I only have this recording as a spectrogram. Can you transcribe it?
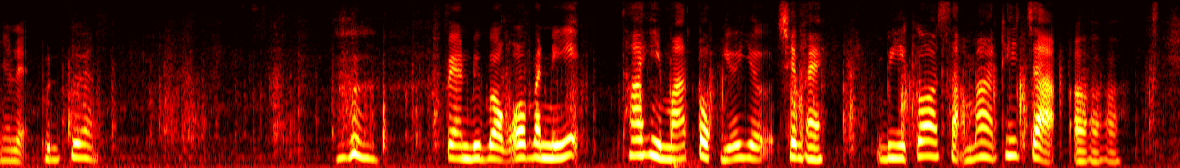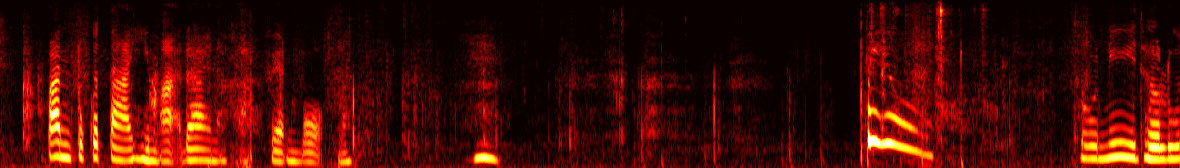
นี่แหละเพื่อนๆ แฟนบีบอกว่าวันนี้ถ้าหิมะตกเยอะๆ ใช่ไหม บีก็สามารถที่จะปั้นตุ๊กตาหิมะได้นะคะ แฟนบอกนะปิ้วโทนี่เธอรู้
